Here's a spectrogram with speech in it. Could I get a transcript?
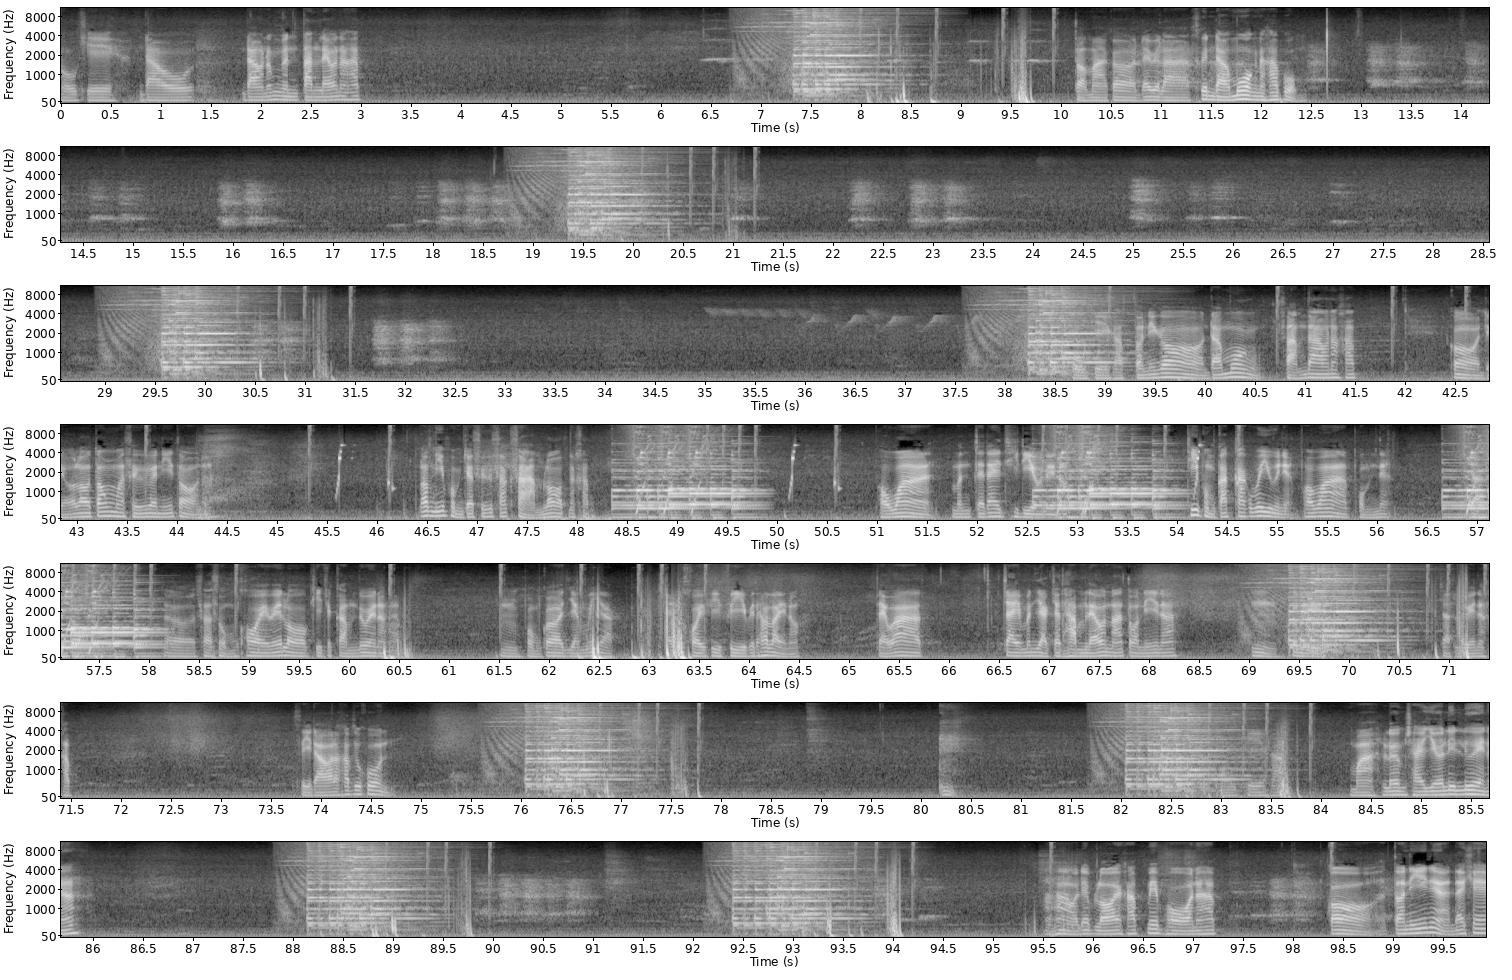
โอเค ดาว ดาวน้ำเงินตันแล้วนะครับ ต่อมาก็ได้เวลาขึ้นดาวม่วงนะครับผม คครับ ตอนนี้ก็ดาวม่วงสามดาวนะครับ ก็เดี๋ยวเราต้องมาซื้ออันนี้ต่อนะ รอบนี้ผมจะซื้อสักสามรอบนะครับ เพราะว่ามันจะได้ทีเดียวเลยเนาะที่ผมกักกักไว้อยู่เนี่ย เพราะว่าผมเนี่ยจะสะสมคอยไว้รอกิจกรรมด้วยนะครับ อืม ผมก็ยังไม่อยากใช้คอยฟรีๆไปเท่าไหร่เนาะแต่ว่าใจมันอยากจะทำแล้วนะตอนนี้นะ อืม ก็เลย จัดเลยนะครับ สี่ดาวแล้วครับทุกคนโอเคครับ มาเริ่มใช้เยอะเรื่อยๆนะอ้าวเรียบร้อยครับ ไม่พอนะครับ ก็ตอนนี้เนี่ยได้แค่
